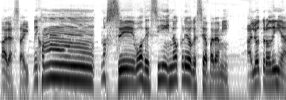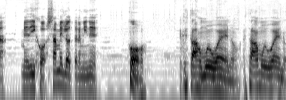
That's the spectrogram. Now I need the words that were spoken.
Parasite. Me dijo, mmm, no sé, vos decís, no creo que sea para mí. Al otro día me dijo, ya me lo terminé. Oh, es que estaba muy bueno, estaba muy bueno.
